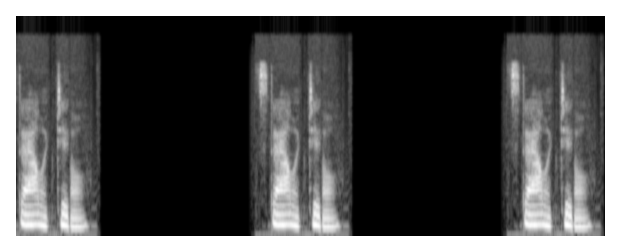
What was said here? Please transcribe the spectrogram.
Stalactite. Stalactite. Stalactite.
